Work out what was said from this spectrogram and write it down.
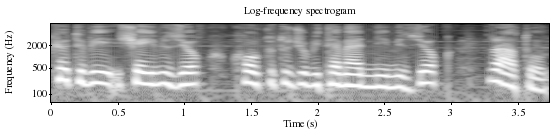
Kötü bir şeyimiz yok. Korkutucu bir temennimiz yok. Rahat olun.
